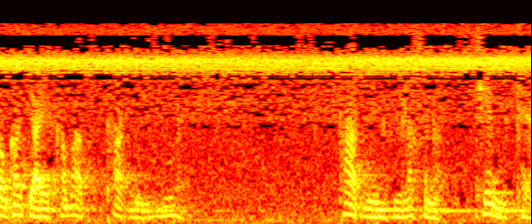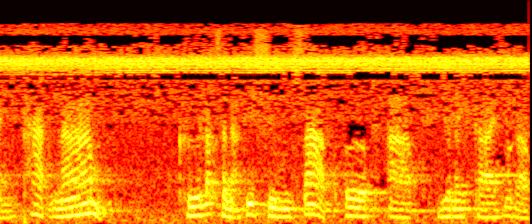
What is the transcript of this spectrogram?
ต้องเข้าใจคำว่าธาตุดินด้วยธาตุดินคือลักษณะ เช่นแข็งธาตุน้ำ คือลักษณะที่ซึมซาบเอิบอาบอยู่ในกายของเรา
